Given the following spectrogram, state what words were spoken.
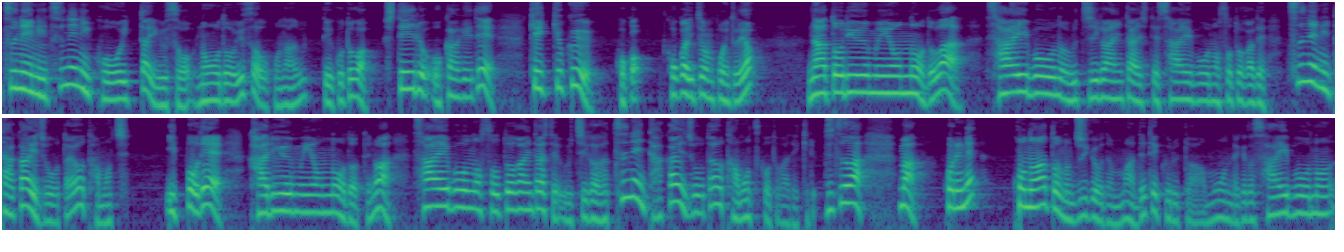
常に常にこういった輸送濃度輸送を行うっていうことがしているおかげで結局ここここが一番ポイントだよ。ナトリウムイオン濃度は細胞の内側に対して細胞の外側で常に高い状態を保ち一方でカリウムイオン濃度っていうのは細胞の外側に対して内側が常に高い状態を保つことができる実はまあこれねこの後の授業でもまあ出てくるとは思うんだけど細胞の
